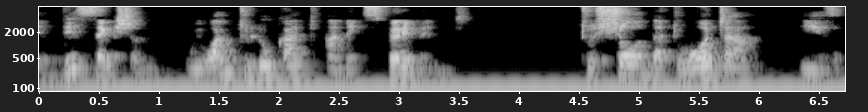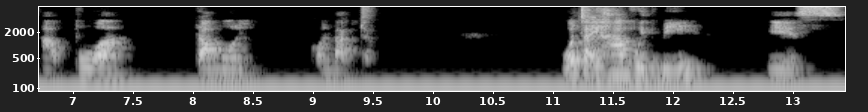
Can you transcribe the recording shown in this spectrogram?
in this section, we want to look at an experiment to show that water is a poor thermal conductor. What I have with me is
